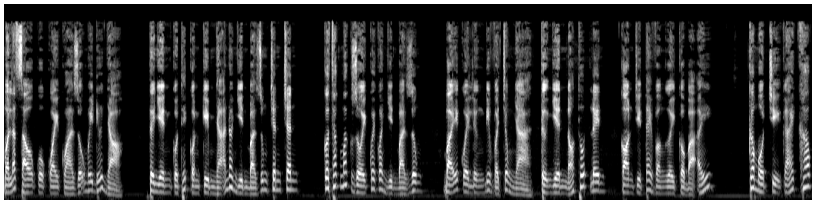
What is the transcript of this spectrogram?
Một lát sau, cô quay qua dỗ mấy đứa nhỏ. Tự nhiên, cô thấy con kim nhã nó nhìn bà Dung chân chân. Cô thắc mắc rồi quay qua nhìn bà Dung. Bà ấy quay lưng đi vào trong nhà. Tự nhiên nó thốt lên. Còn chỉ tay vào người của bà ấy. Có một chị gái khóc.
